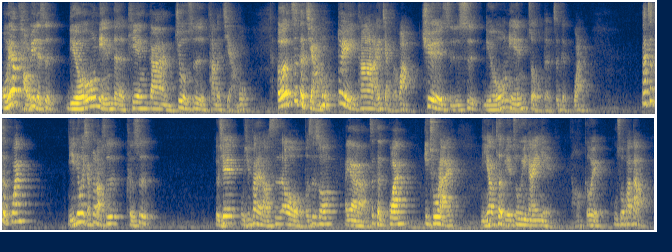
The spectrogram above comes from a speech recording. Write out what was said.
我们要考虑的是流年的天干就是他的甲木，而这个甲木对他来讲的话，确实是流年走的这个官，那这个官，你一定会想说，老师，可是有些五行派的老师哦，不是说，哎呀，这个官一出来，你要特别注意那一年。然后各位胡说八道，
